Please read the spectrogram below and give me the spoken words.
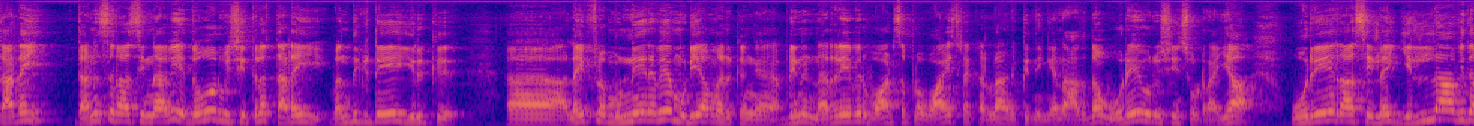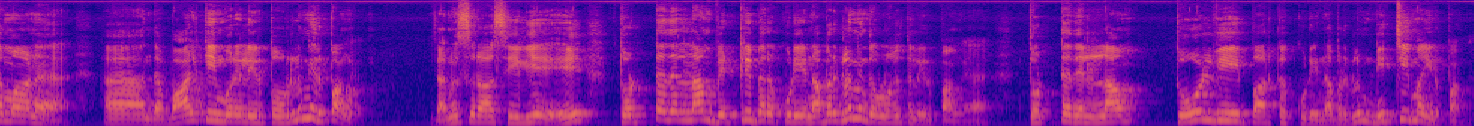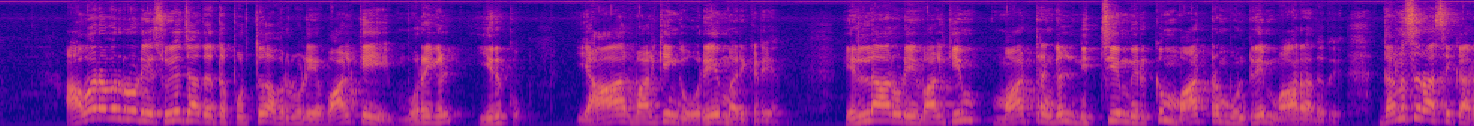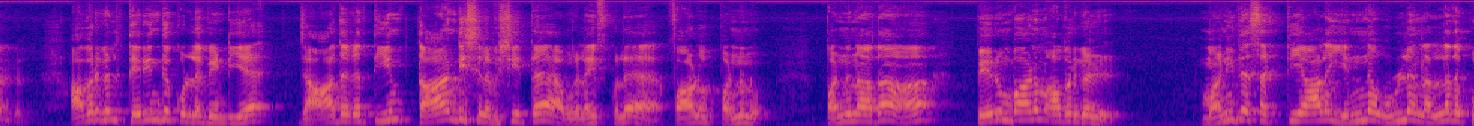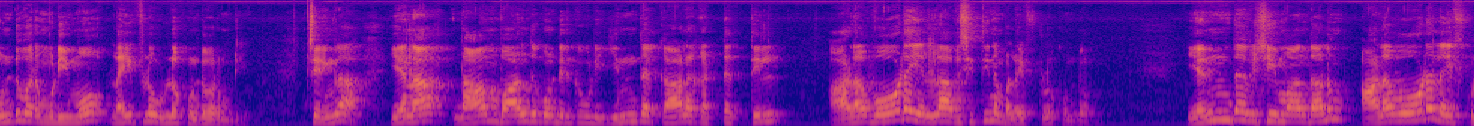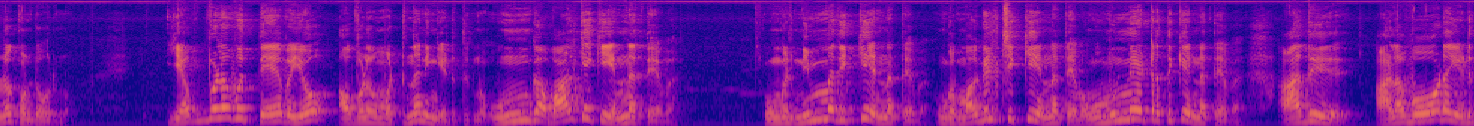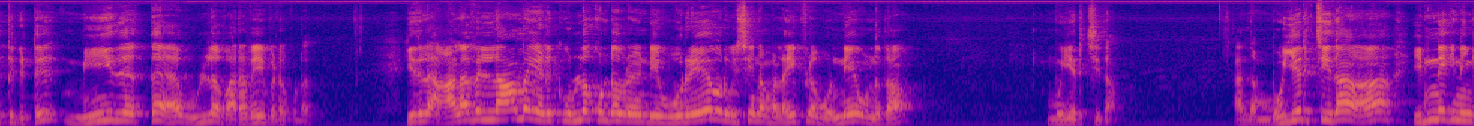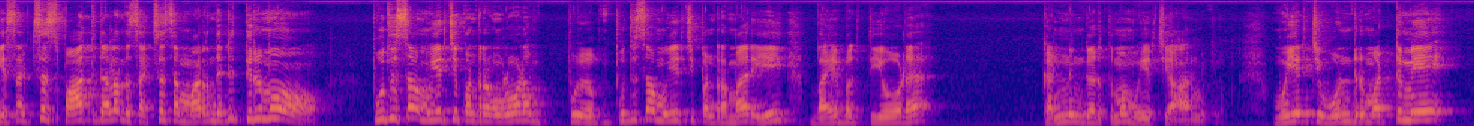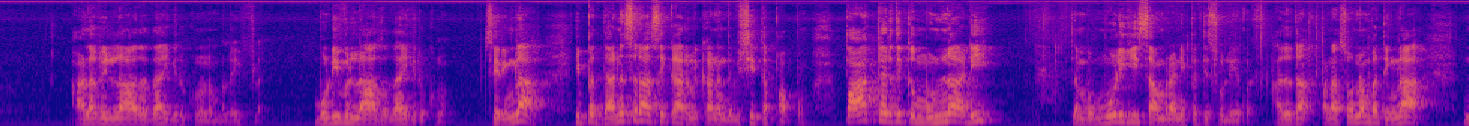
தடை. தனுசு ராசினாவே ஏதோ ஒரு விஷயத்தில் தடை வந்துக்கிட்டே இருக்குது லைஃப்பில் முன்னேறவே முடியாமல் இருக்குங்க அப்படின்னு நிறைய பேர் வாட்ஸ்அப்பில் வாய்ஸ் ரெக்கார்ட்லாம் அனுப்பியிருந்தீங்க. நான் அதுதான் ஒரே ஒரு விஷயம் சொல்கிறேன் ஐயா ஒரே ராசியில் எல்லா விதமான அந்த வாழ்க்கை முறையில் இருப்பவர்களும் இருப்பாங்க. தனுசு ராசியிலேயே தொட்டதெல்லாம் வெற்றி பெறக்கூடிய நபர்களும் இந்த உலகத்தில் இருப்பாங்க. தொட்டதெல்லாம் தோல்வியை பார்க்கக்கூடிய நபர்களும் நிச்சயமாக இருப்பாங்க. அவரவர்களுடைய சுயஜாதத்தை பொறுத்து அவர்களுடைய வாழ்க்கை முறைகள் இருக்கும். யார் வாழ்க்கையும் இங்கே ஒரே மாதிரி கிடையாது. எல்லாருடைய வாழ்க்கையும் மாற்றங்கள் நிச்சயம் இருக்கும் மாற்றம் ஒன்றே மாறாதது. தனுசு ராசிக்காரர்கள் அவர்கள் தெரிந்து கொள்ள வேண்டிய ஜாதகத்தையும் தாண்டி சில விஷயத்த அவங்க லைஃப்குள்ளே ஃபாலோ பண்ணணும். பண்ணினாதான் பெரும்பாலும் அவர்கள் மனித சக்தியால் என்ன உள்ள நல்லதை கொண்டு வர முடியுமோ லைஃப்பில் உள்ளே கொண்டு வர முடியும். சரிங்களா? ஏன்னா நாம் வாழ்ந்து கொண்டிருக்கக்கூடிய இந்த காலகட்டத்தில் அளவோட எல்லா விஷயத்தையும் நம்ம லைஃப்குள்ளே கொண்டு வரணும். எந்த விஷயமா இருந்தாலும் அளவோட லைஃப்குள்ளே கொண்டு வரணும். எவ்வளவு தேவையோ அவ்வளவு மட்டும்தான் நீங்கள் எடுத்துக்கணும். உங்கள் வாழ்க்கைக்கு என்ன தேவை? உங்கள் நிம்மதிக்கு என்ன தேவை? உங்கள் மகிழ்ச்சிக்கு என்ன தேவை? உங்கள் முன்னேற்றத்துக்கு என்ன தேவை? அது அளவோடு எடுத்துக்கிட்டு மீதத்தை உள்ளே வரவே விடக்கூடாது. இதில் அளவில்லாமல் எடுக்க உள்ளே கொண்டு வர வேண்டிய ஒரே ஒரு விஷயம் நம்ம லைஃப்பில் ஒன்றே ஒன்று தான் முயற்சி தான். அந்த முயற்சி தான் இன்றைக்கி நீங்கள் சக்ஸஸ் பார்த்துட்டாலும் அந்த சக்ஸஸை மறந்துட்டு திரும்பவும் புதுசாக முயற்சி பண்ணுறவங்களோட பு புதுசாக முயற்சி பண்ணுற மாதிரி பயபக்தியோட கண்ணுங்கருத்துமாக முயற்சி ஆரம்பிக்கணும். முயற்சி ஒன்று மட்டுமே அளவில்லாததாக இருக்கணும் நம்ம லைஃப்பில் முடிவில்லாததாக இருக்கணும். சரிங்களா? இப்போ தனுசு ராசிக்காரர்களுக்கான இந்த விஷயத்தை பார்ப்போம். பார்க்கறதுக்கு முன்னாடி நம்ம மூலிகை சாம்பிராணி பற்றி சொல்லிடுறேன். அதுதான். இப்போ நான் சொன்னேன் பார்த்தீங்களா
